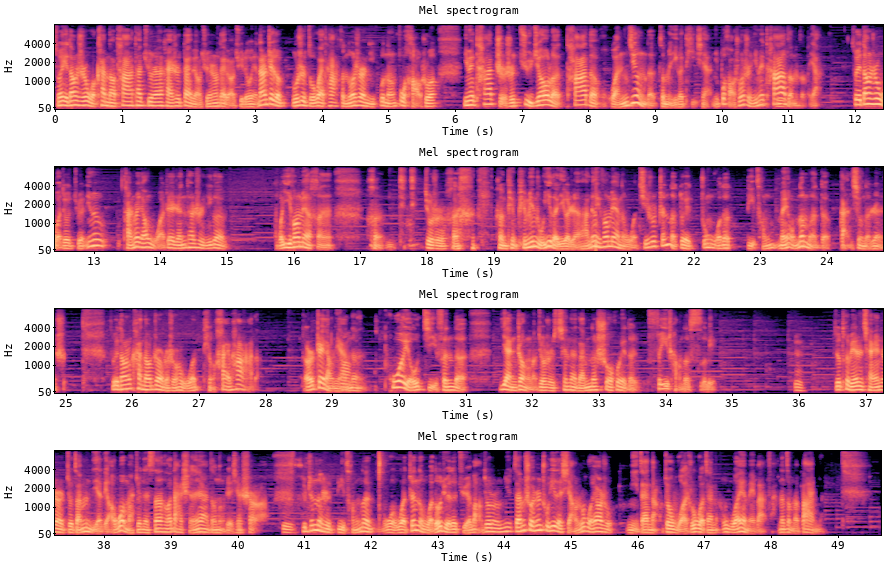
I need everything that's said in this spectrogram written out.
所以当时我看到他，他居然还是代表学生代表去留言，但是这个不是责怪他，很多事儿你不能不好说，因为他只是聚焦了他的环境的这么一个体现，你不好说是因为他怎么怎么样。所以当时我就觉得，因为坦率讲，我这人他是一个，我一方面很。很就是很很平平民主义的一个人啊。另一方面呢，我其实真的对中国的底层没有那么的感性的认识，所以当时看到这儿的时候，我挺害怕的。而这两年呢，颇有几分的验证了，就是现在咱们的社会的非常的撕裂。嗯，就特别是前一阵儿，就咱们也聊过嘛，就那三和大神呀等等这些事儿啊，嗯，就真的是底层的，我我真的我都觉得绝望。就是你咱们设身处地的想，如果要是你在哪儿，就我如果在哪儿，我也没办法，那怎么办呢？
